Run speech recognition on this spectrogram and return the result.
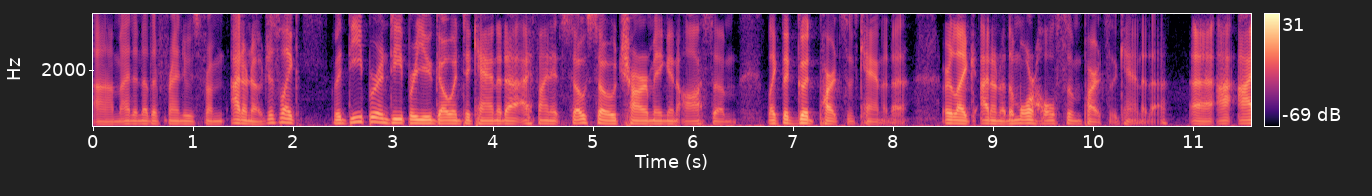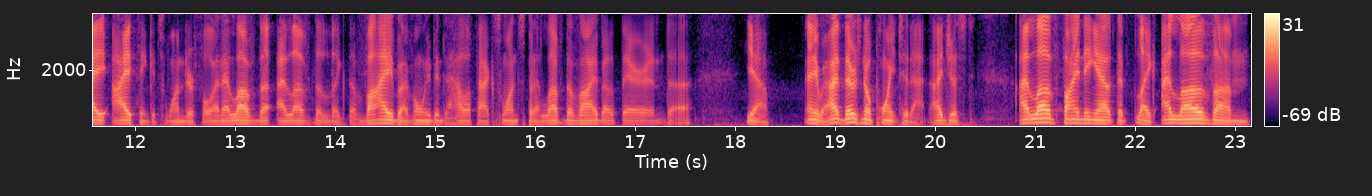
um, I had another friend who's from I don't know, just like the deeper and deeper you go into Canada, I find it so so charming and awesome. Like the good parts of Canada, or like I don't know, the more wholesome parts of Canada. Uh, I, I I think it's wonderful, and I love the I love the like the vibe. I've only been to Halifax once, but I love the vibe out there, and uh, yeah. Anyway, I, there's no point to that. I just I love finding out that like I love um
